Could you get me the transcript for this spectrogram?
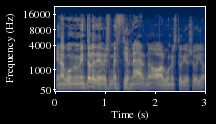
en algún momento le debes mencionar, ¿no? O algún estudio suyo.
